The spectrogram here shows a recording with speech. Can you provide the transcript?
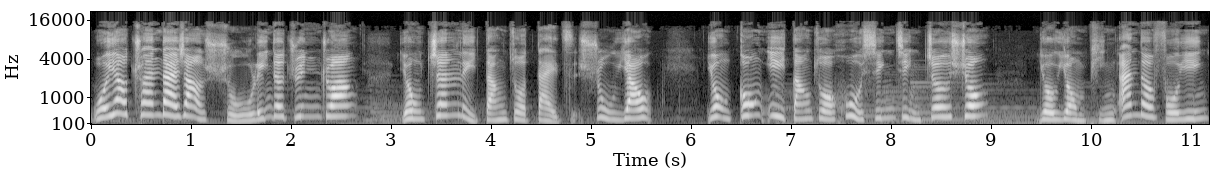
我要穿戴上属灵的军装，用真理当作带子束腰，用公义当作护心镜遮胸，又用平安的福音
